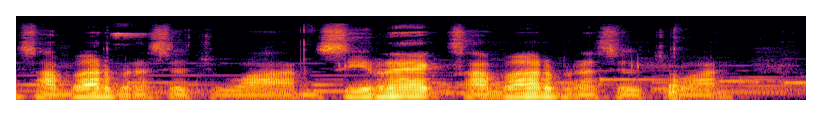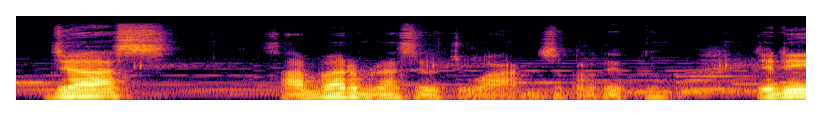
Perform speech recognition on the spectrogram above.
sabar berhasil cuan Sirek sabar berhasil cuan. Jas sabar berhasil cuan seperti itu jadi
